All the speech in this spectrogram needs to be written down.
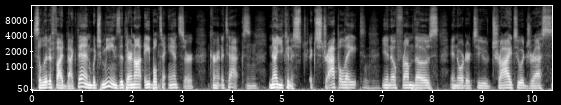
solidified back then, which means that they're not able to answer current attacks. Mm-hmm. Now you can extrapolate, mm-hmm. you know, from those in order to try to address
